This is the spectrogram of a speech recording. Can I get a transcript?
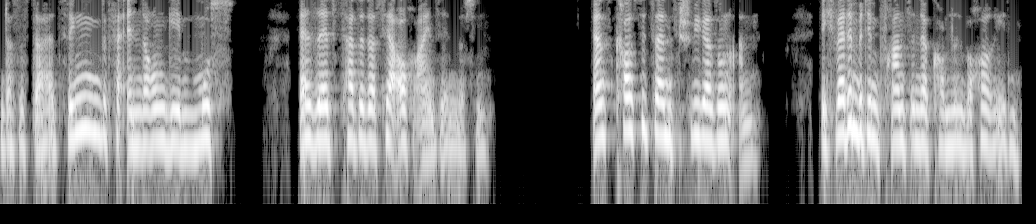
Und dass es daher zwingende Veränderungen geben muss. Er selbst hatte das ja auch einsehen müssen. Ernst Kraus sieht seinen Schwiegersohn an. Ich werde mit dem Franz in der kommenden Woche reden.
